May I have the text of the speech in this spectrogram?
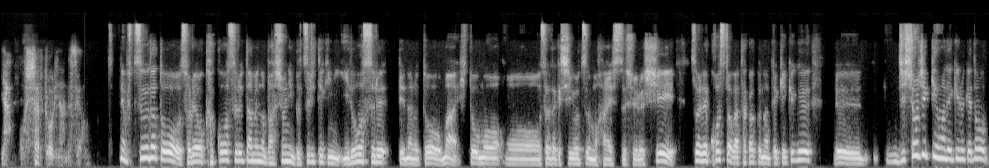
いや、おっしゃる通りなんですよ。で普通だと、それを加工するための場所に物理的に移動するってなると、まあ人も、それだけ CO2 も排出するし、それでコストが高くなって結局、実証実験はできるけど、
